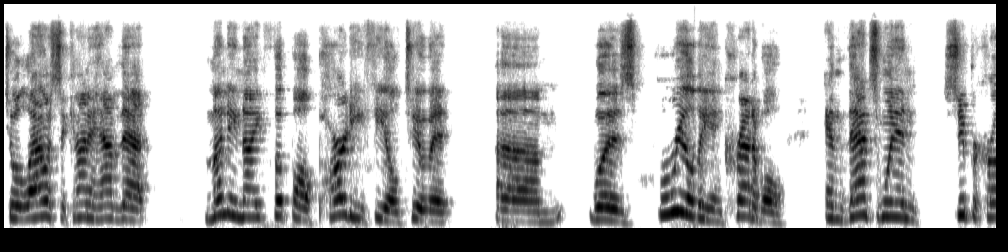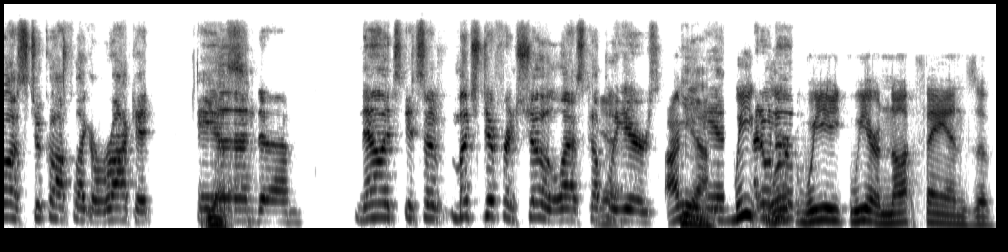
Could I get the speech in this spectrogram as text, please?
to allow us to kind of have that Monday night football party feel to it um, was really incredible, and that's when Supercross took off like a rocket, and Yes. um, now it's it's a much different show the last couple of years. I mean, Yeah. We I don't we're- know. we we are not fans of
